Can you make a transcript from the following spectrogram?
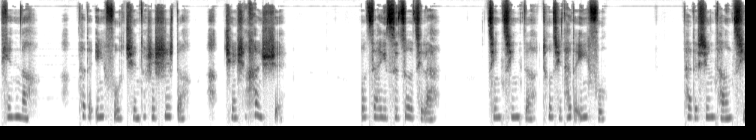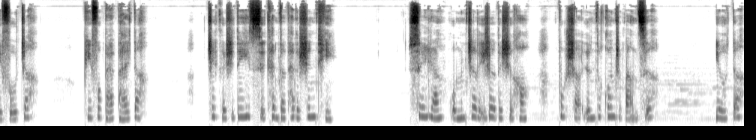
天哪，他的衣服全都是湿的。全是汗水。我再一次坐起来，轻轻地脱去他的衣服。他的胸膛起伏着，皮肤白白的，这可是第一次看到他的身体。虽然我们这里热的时候，不少人都光着膀子，有的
